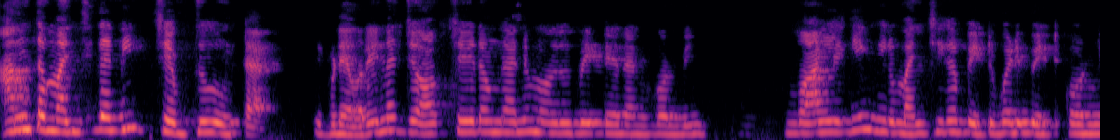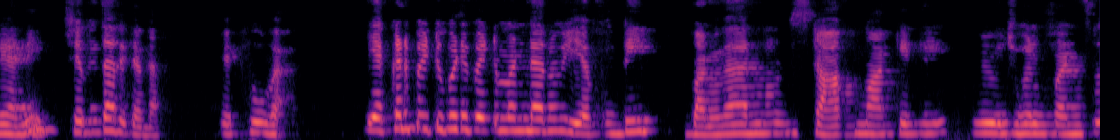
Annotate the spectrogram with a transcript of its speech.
అంత మంచిదని చెబుతూ ఉంటారు. ఇప్పుడు ఎవరైనా జాబ్ చేయడం కానీ మొదలు పెట్టారు అనుకోండి వాళ్ళకి మీరు మంచిగా పెట్టుబడి పెట్టుకోండి అని చెప్తారు కదా ఎక్కువగా. ఎక్కడ పెట్టుబడి పెట్టమంటారు? ఎఫ్డి బంగారం స్టాక్ మార్కెట్ మ్యూచువల్ ఫండ్స్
